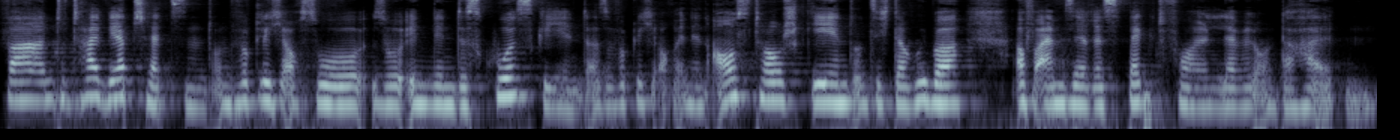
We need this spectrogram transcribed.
waren total wertschätzend und wirklich auch so, so in den Diskurs gehend, also wirklich auch in den Austausch gehend und sich darüber auf einem sehr respektvollen Level unterhalten.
